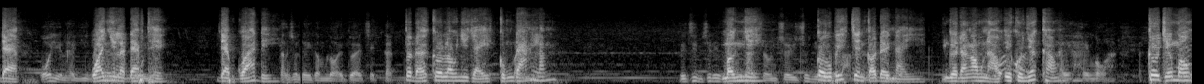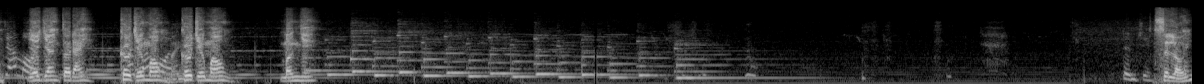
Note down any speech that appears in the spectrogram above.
Đẹp. Quá như là đẹp thiệt. Đẹp quá đi. Tôi đợi cô lâu như vậy cũng đáng lắm. Mận Nhi Cô có biết trên cõi đời này Người đàn ông nào yêu cô nhất không? Cô trưởng môn. Dạ vâng, dân tôi đây. Cô trưởng môn. Cô trưởng môn. Mận Nhi. Xin lỗi.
